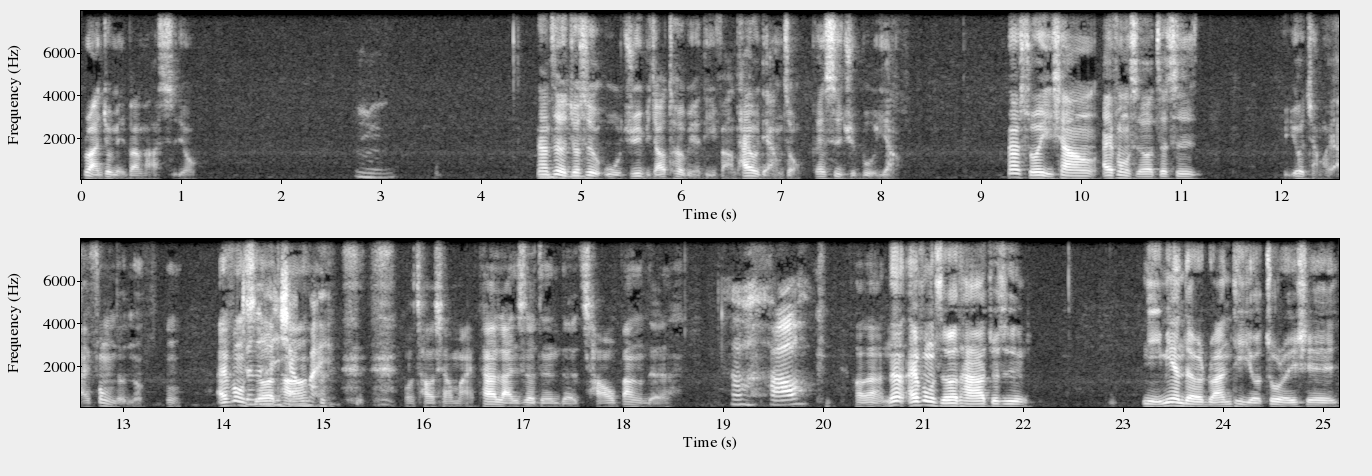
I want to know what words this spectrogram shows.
不然就没办法使用。嗯那这个就是五 G 比较特别的地方，它有两种，跟四 G 不一样。那所以像 iPhone 十二这次又讲回 iPhone 的呢，嗯，iPhone 十二它 我超想买，它的蓝色真的超棒的。啊，好，好啦，那 iPhone 十二它就是里面的软体有做了一些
